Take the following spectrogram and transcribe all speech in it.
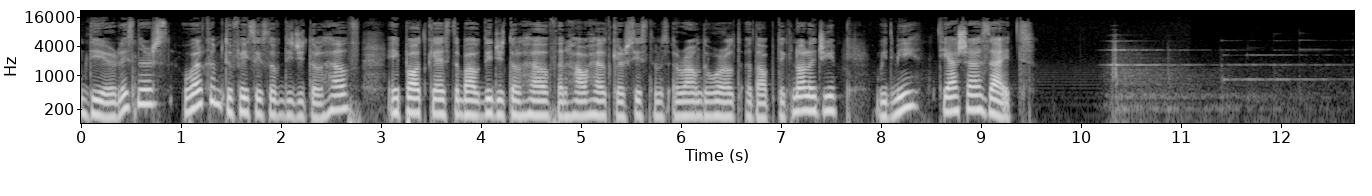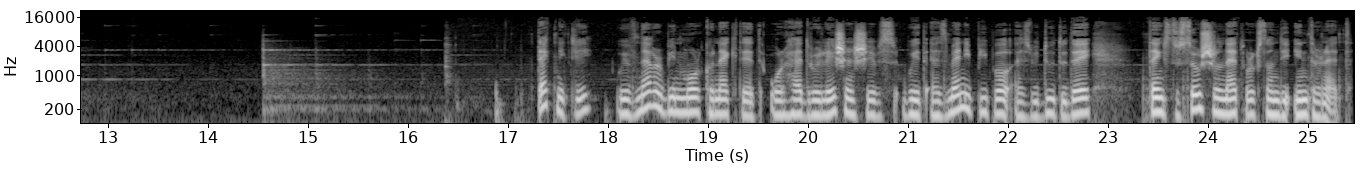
Dear listeners, welcome to Faces of Digital Health, a podcast about digital health and how healthcare systems around the world adopt technology, with me, Tjasa Zajc. Technically, we've never been more connected or had relationships with as many people as we do today thanks to social networks on the internet.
